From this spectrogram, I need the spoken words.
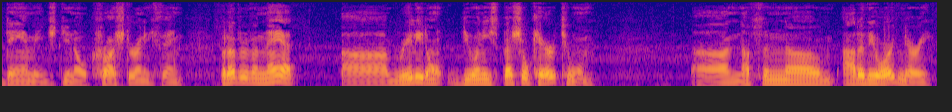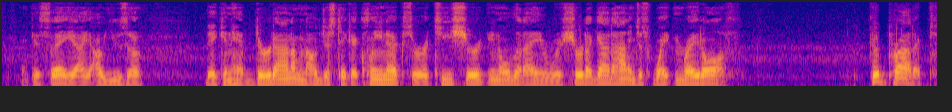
damaged, you know, crushed or anything. But other than that, uh, really don't do any special care to them. Uh, nothing uh, out of the ordinary. Like I say, I, will use a. They can have dirt on them, and I'll just take a Kleenex or a T-shirt, you know, that I a shirt I got on, and just wipe them right off. Good product.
